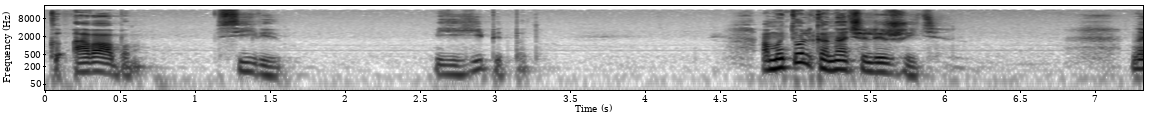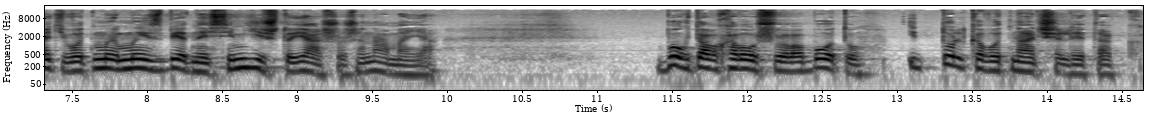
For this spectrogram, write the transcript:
к арабам, в Сирию, в Египет потом. А мы только начали жить. Знаете, вот мы, мы из бедной семьи, что я, что жена моя. Бог дал хорошую работу, и только вот начали так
